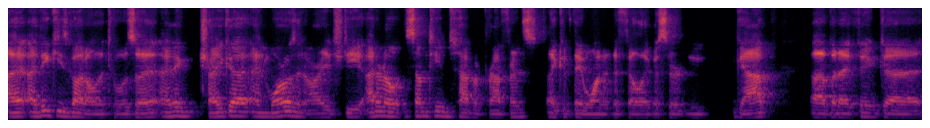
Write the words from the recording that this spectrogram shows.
I, I think he's got all the tools. So I, I think Chaika and Morrow's an RHD. I don't know. Some teams have a preference, like if they wanted to fill like a certain gap. Uh, but I think uh,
